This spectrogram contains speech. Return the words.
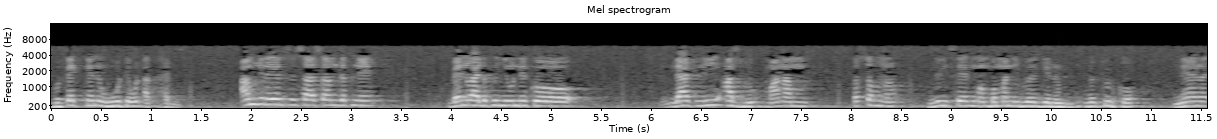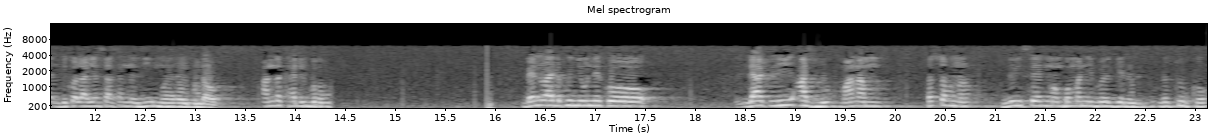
bu fekkee ne wuutewul ak xadis am ñu ne yéen saa sam daf ne benn waaye dafa ñëw ne ko laaj liy aslu maanaam sa soxna ngi seeg moom ba mën ni wér génn nga tuur ko nee na di ko laaj yoon saa sam ne lii mooy rey bu ndaw ànd ak xadis boobu benn waaye dafa ñëw ne ko laaj liy aslu maanaam sa soxna ngi seeg moom ba mën ni wér génn nga tuur ko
